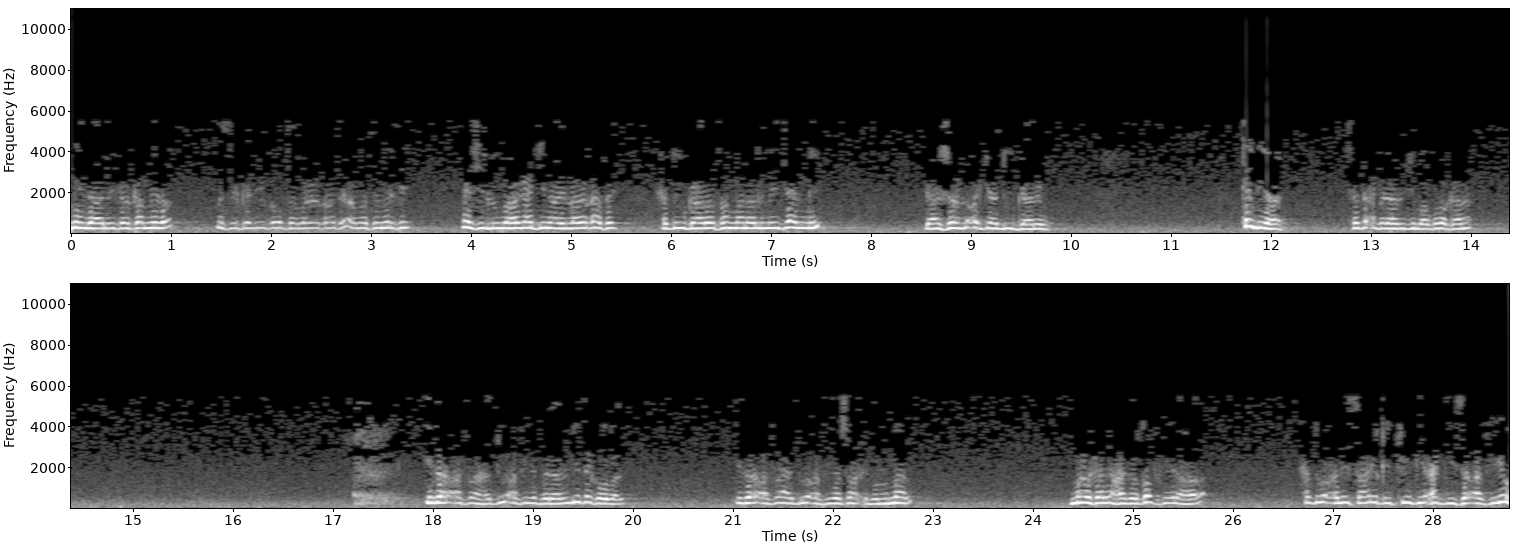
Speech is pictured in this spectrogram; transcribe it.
min daalika kamida masikadii goobta laga qaatay ama timirtii meeshii lagu hagaajinayo laga qaatay hadduu gaaro thamana almijani gaashaan lacagtii hadduu gaaro tanbihaan saddex baraarujin baa kuwa kana idaa cafaa hadduu cafiyo baraarujinta koobaad idaa cafaa hadduu cafiyo saaxibulmaal maalka la qofkii lahaa hadduu cani saariqi tuugii xaggiisa cafiyo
